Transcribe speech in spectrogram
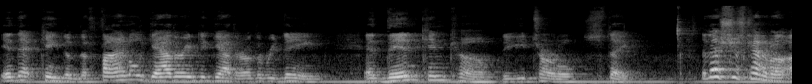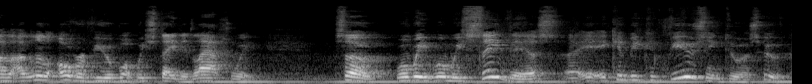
in that kingdom the final gathering together of the redeemed, and then can come the eternal state. Now that's just kind of a, a, little overview of what we stated last week. So when we when we see this, uh, it, it, can be confusing to us. Who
